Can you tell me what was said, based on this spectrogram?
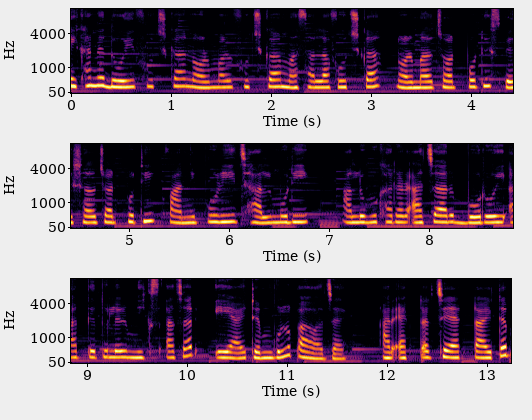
এখানে দই ফুচকা নর্মাল ফুচকা মশালা ফুচকা নর্মাল চটপটি স্পেশাল চটপটি, পানিপুরি, ঝালমুড়ি, আলু বুখারার আচার বড়ই আর তেঁতুলের মিক্স আচার এই আইটেমগুলো পাওয়া যায়। আর একটার চেয়ে একটা আইটেম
